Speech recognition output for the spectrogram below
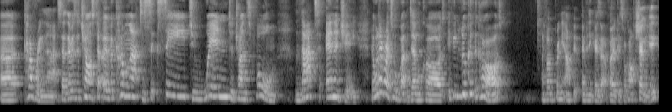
uh, covering that. So there is a chance to overcome that, to succeed, to win, to transform that energy. Now, whenever I talk about the devil card, if you look at the card, if I bring it up, everything goes out of focus, so I can't show you.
